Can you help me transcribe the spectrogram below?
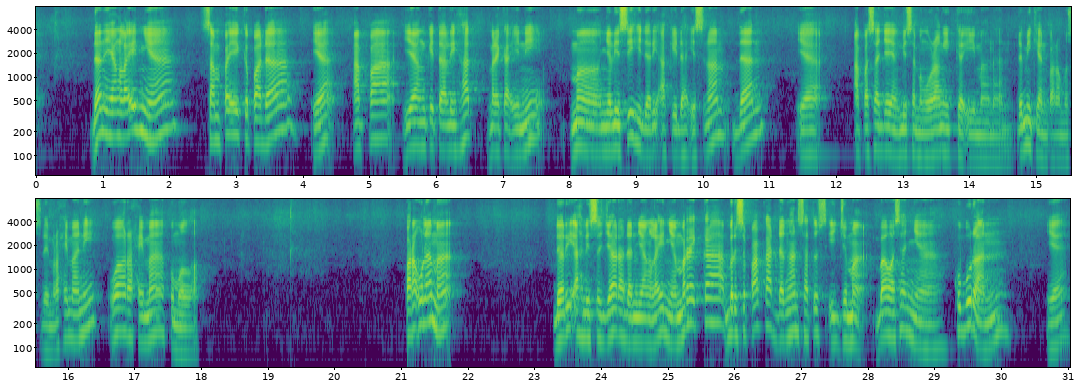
dan yang lainnya sampai kepada ya apa yang kita lihat mereka ini menyelisihi dari akidah Islam dan ya apa saja yang bisa mengurangi keimanan. Demikian para muslim rahimani wa rahimakumullah. Para ulama dari ahli sejarah dan yang lainnya mereka bersepakat dengan satu ijma bahwasannya kuburan ya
